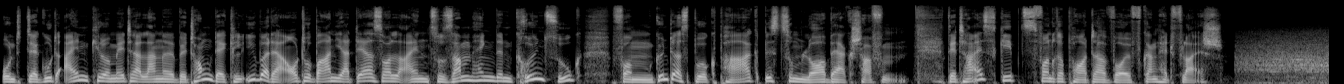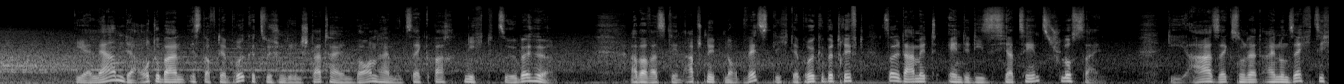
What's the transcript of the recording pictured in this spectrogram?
Und der gut einen Kilometer lange Betondeckel über der Autobahn, ja, der soll einen zusammenhängenden Grünzug vom Güntersburg-Park bis zum Lorberg schaffen. Details gibt's von Reporter Wolfgang Hetfleisch. Der Lärm der Autobahn ist auf der Brücke zwischen den Stadtteilen Bornheim und Seckbach nicht zu überhören. Aber was den Abschnitt nordwestlich der Brücke betrifft, soll damit Ende dieses Jahrzehnts Schluss sein. Die A661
